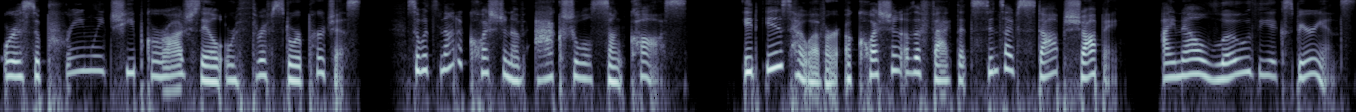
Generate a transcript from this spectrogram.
or a supremely cheap garage sale or thrift store purchase. So it's not a question of actual sunk costs. It is, however, a question of the fact that since I've stopped shopping, I now loathe the experience.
